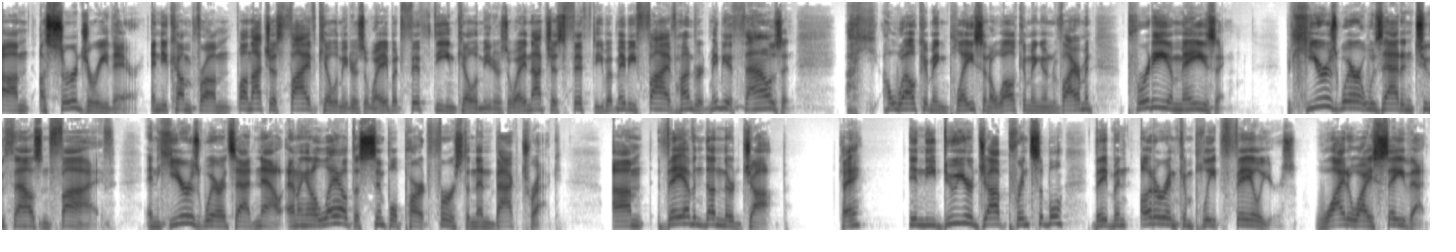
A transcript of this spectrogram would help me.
um, a surgery there, and you come from, well, not just five kilometers away, but 15 kilometers away, not just 50, but maybe 500, maybe a 1,000 a welcoming place and a welcoming environment. Pretty amazing. But here's where it was at in 2005. And here's where it's at now. And I'm going to lay out the simple part first and then backtrack. Um, they haven't done their job. Okay. In the do your job principle, they've been utter and complete failures. Why do I say that?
